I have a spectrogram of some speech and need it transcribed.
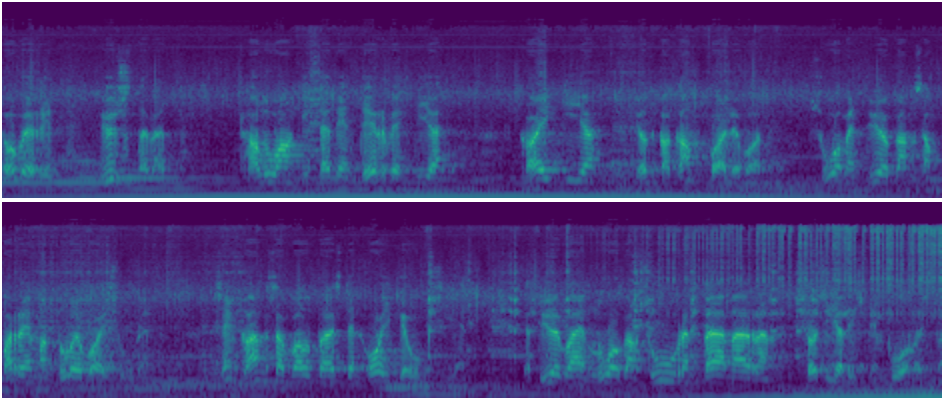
Toverit, ystävät, haluankin täten tervehtiä kaikkia, jotka kamppailevat Suomen työkansan paremman tulevaisuuden, sen kansanvaltaisten oikeuksien ja työväen luokan suuren päämäärän sosialismin puolesta.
